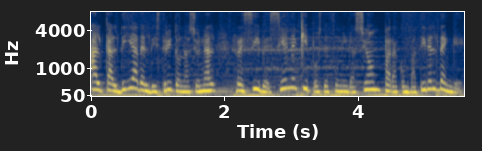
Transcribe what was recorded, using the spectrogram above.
Alcaldía del Distrito Nacional recibe 100 equipos de fumigación para combatir el dengue.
